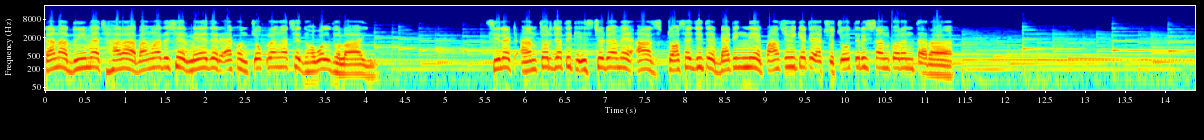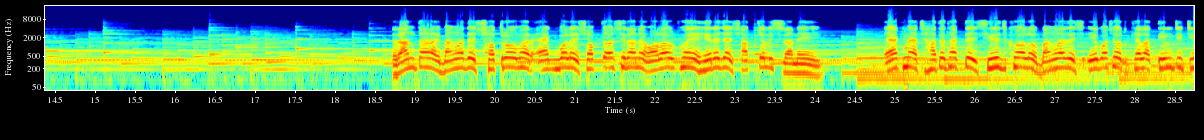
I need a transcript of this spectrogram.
টানা দুই ম্যাচ হারা বাংলাদেশের মেয়েদের এখন চোখ রাঙাচ্ছে ধবল ধোলাই। সিলেট আন্তর্জাতিক স্টেডিয়ামে আজ টসে জিতে ব্যাটিং নিয়ে পাঁচ উইকেটে একশো চৌত্রিশ রান করেন তারা। রান তাড়ায় বাংলাদেশ সতেরো ওভার, এক বলে সপ্তাশি রানে অল আউট হয়ে হেরে যায় সাতচল্লিশ রানে। এক ম্যাচ হাতে থাকতেই সিরিজ খোয়ালো বাংলাদেশ। এবছর খেলা তিনটি টি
